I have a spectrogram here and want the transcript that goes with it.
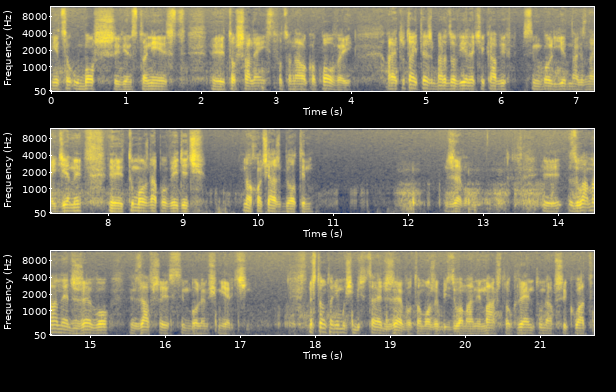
nieco uboższy, więc to nie jest y, to szaleństwo, co na Okopowej. Ale tutaj też bardzo wiele ciekawych symboli jednak znajdziemy. Y, Tu można powiedzieć, no chociażby o tym drzewo. Y, Złamane drzewo zawsze jest symbolem śmierci. Zresztą to nie musi być wcale drzewo, to może być złamany maszt okrętu na przykład,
